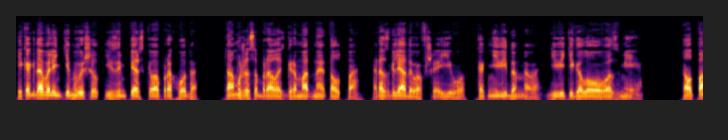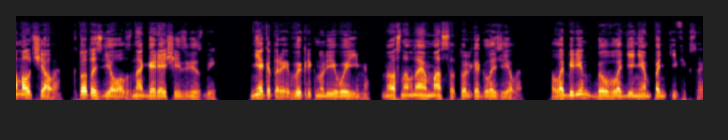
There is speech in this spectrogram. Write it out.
И когда Валентин вышел из имперского прохода, там уже собралась громадная толпа, разглядывавшая его, как невиданного девятиголового змея. Толпа молчала, кто-то сделал знак горящей звезды. Некоторые выкрикнули его имя, но основная масса только глазела, Лабиринт был владением понтификса,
